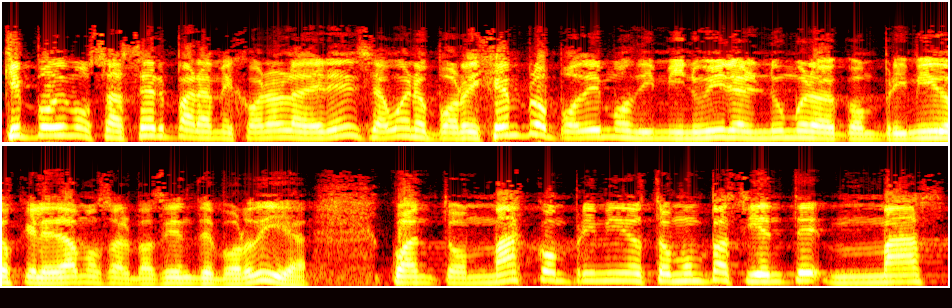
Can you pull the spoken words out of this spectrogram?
¿Qué podemos hacer para mejorar la adherencia? Bueno, por ejemplo, podemos disminuir el número de comprimidos que le damos al paciente por día. Cuanto más comprimidos toma un paciente, más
